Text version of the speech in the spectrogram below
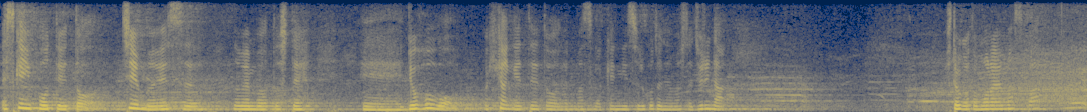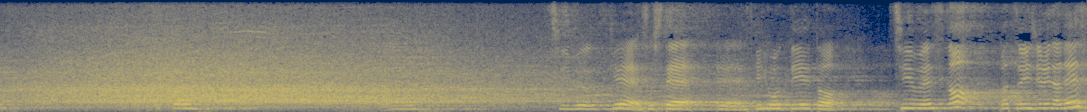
SK48 チーム S のメンバーとして、えー両方を期間限定とはなりますが兼任することになりましたジュリナ。一言もらえますか？はい。えっとチーム K そして、えー、SK48 チーム S の松井樹里奈です。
